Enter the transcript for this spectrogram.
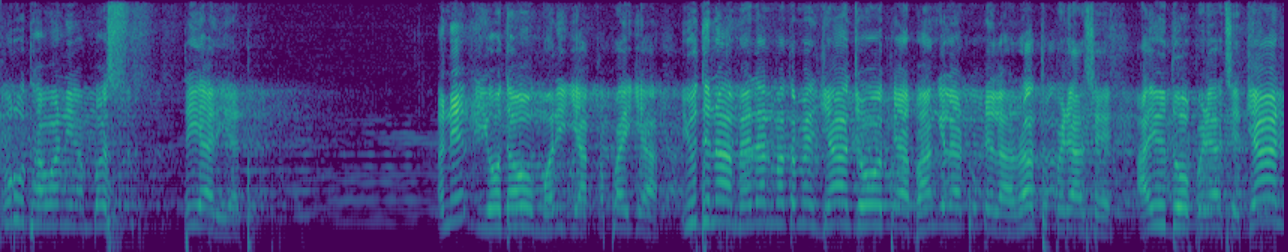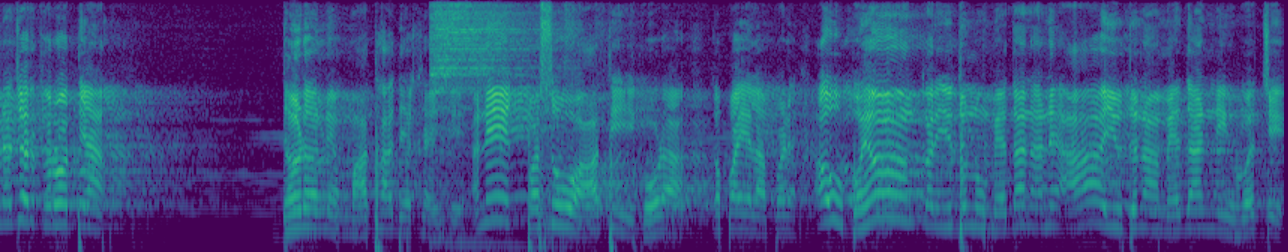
પૂરું થવાની આમ બસ તૈયારી હતી. અનેક યોદ્ધાઓ મરી ગયા, કપાઈ ગયા. યુદ્ધના મેદાનમાં તમે જ્યાં જોવો ત્યાં ભાંગેલા તૂટેલા રથ પડ્યા છે, આયુધો પડ્યા છે. જ્યાં નજર કરો ત્યાં ધડ અને માથા દેખાય છે. અનેક પશુઓ હાથી, ઘોડા કપાયેલા પડે. આવું ભયંકર યુદ્ધનું મેદાન અને આ યુદ્ધના મેદાનની વચ્ચે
